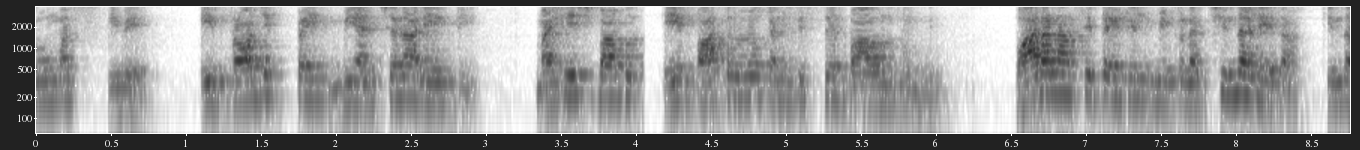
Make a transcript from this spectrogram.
రూమర్స్ ఇవే. ఈ ప్రాజెక్ట్ పై మీ అంచనాలు ఏంటి మహేష్ బాబు ఏ పాత్రలో కనిపిస్తే బాగుంటుంది? వారణాసి టైటిల్ మీకు నచ్చిందా లేదా? కింద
